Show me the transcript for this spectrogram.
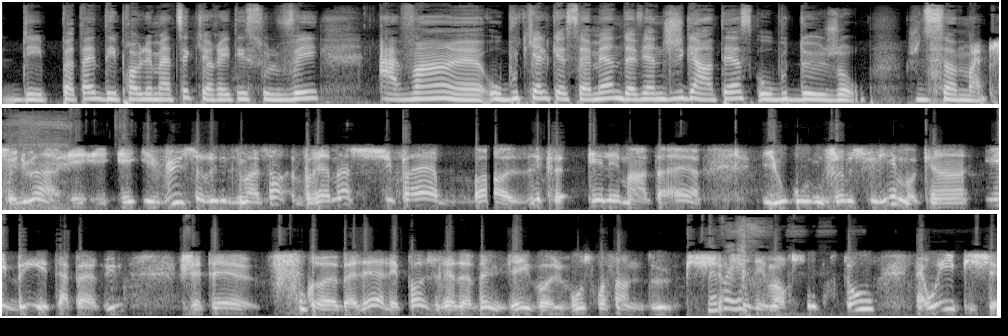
des peut-être des problématiques qui auraient été soulevées avant, euh, au bout de quelques semaines, deviennent gigantesques au bout de deux jours. Je dis ça de même. Absolument. Et, et- et vu sur une dimension vraiment super basique, là, élémentaire, et où- où je me souviens, moi, quand eBay est apparu, j'étais fou comme un balai. À l'époque, je rénovais une vieille Volvo 62. Puis je Ben cherchais des morceaux partout. Ben oui, puis je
